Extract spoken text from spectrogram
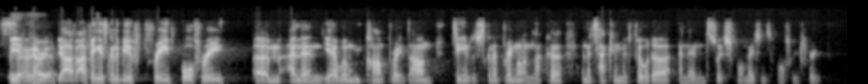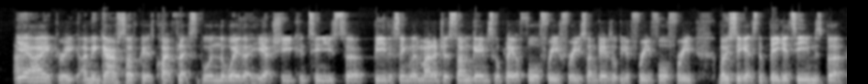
so, yeah, carry on. Yeah, I, I think it's going to be a three, four, three. Um, and then yeah, when we can't break down teams, we're just going to bring on like a an attacking midfielder and then switch formations four three three. Yeah, um, I agree. I mean, Gareth Southgate is quite flexible in the way that he actually continues to be this England manager. Some games he'll play a 4 3 3, some games it'll be a 3 4 3, mostly against the bigger teams. But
